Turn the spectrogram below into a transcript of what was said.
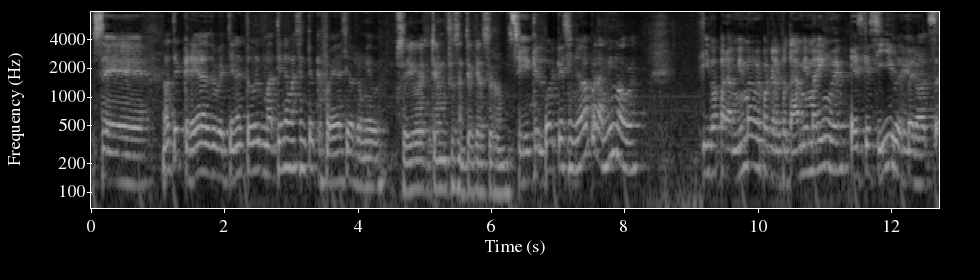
se... No te creas, güey, tiene, todo, tiene más sentido que fue hacia Rumi, güey. Sí, güey, tiene mucho sentido que hace Rumi. Sí, que Porque si no era para Mima, güey. Iba para Mima, güey, para que le explotara a mi marín, güey. Es que sí, güey, pero... o sea,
